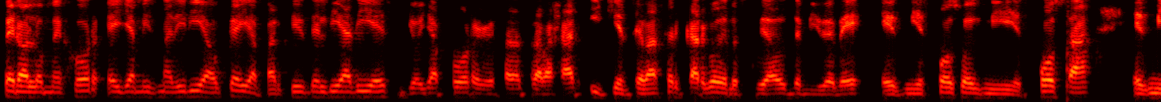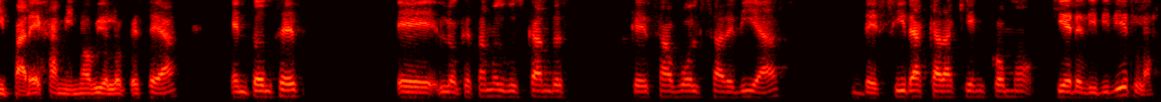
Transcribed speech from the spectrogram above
pero a lo mejor ella misma diría, ok, a partir del día 10 yo ya puedo regresar a trabajar y quien se va a hacer cargo de los cuidados de mi bebé es mi esposo, es mi esposa, es mi pareja, mi novio, lo que sea. Entonces, eh, lo que estamos buscando es que esa bolsa de días decida cada quien cómo quiere dividirla.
